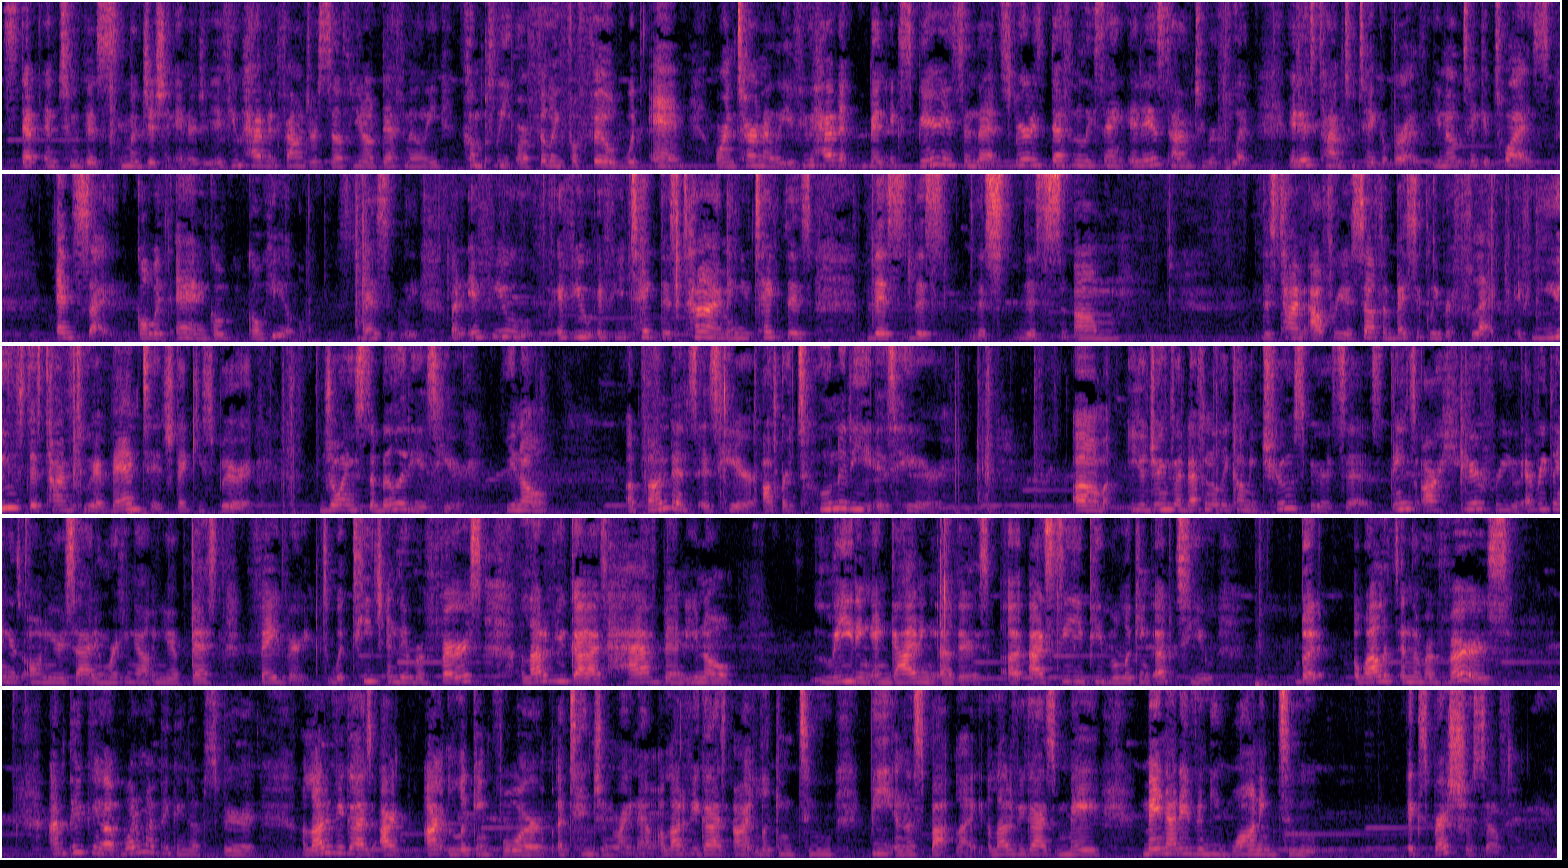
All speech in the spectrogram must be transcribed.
stepped into this magician energy. If you haven't found yourself, you know, definitely complete or feeling fulfilled within or internally, if you haven't been experiencing that, Spirit is definitely saying it is time to reflect. It is time to take a breath. You know, take it twice. Insight. Go within and go go heal basically but if you if you if you take this time and you take this this this this this um this time out for yourself and basically reflect. If you use this time to advantage thank you spirit joy and stability is here. You know abundance is here. Opportunity is here. Um your dreams are definitely coming true spirit says. Things are here for you. Everything is on your side and working out in your best favor. With teach in the reverse a lot of you guys have been you know leading and guiding others. Uh, i see people looking up to you but while it's in the reverse i'm picking up what am i picking up spirit? A lot of you guys aren't aren't looking for attention right now. A lot of you guys aren't looking to be in the spotlight. A lot of you guys may may not even be wanting to express yourself.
